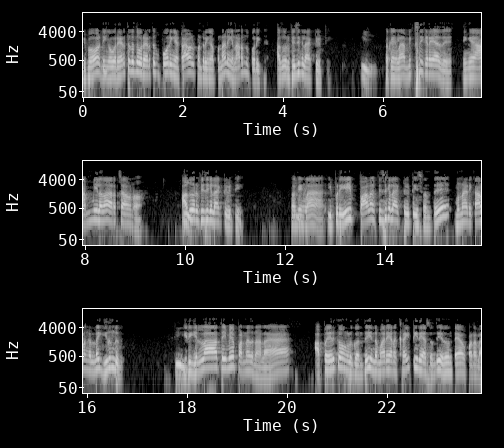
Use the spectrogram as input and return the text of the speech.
இப்போ நீங்க ஒரு இடத்துல இருந்து ஒரு இடத்துக்கு போறீங்க டிராவல் பண்றீங்க அப்படின்னா நீங்க நடந்து போறீங்க. அது ஒரு பிசிக்கல் ஆக்டிவிட்டி. ஓகேங்களா மிக்ஸி கிடையாது. நீங்க அம்மியில தான் அரைச்சாகணும். அது ஒரு பிசிக்கல் ஆக்டிவிட்டி ஓகேங்களா இப்படி பல பிசிக்கல் ஆக்டிவிட்டிஸ் வந்து முன்னாடி காலங்கள்ல இருந்தது. இது எல்லாத்தையுமே பண்ணதுனால அப்ப இருக்கவங்களுக்கு வந்து இந்த மாதிரியான கிரைட்டீரியாஸ் வந்து எதுவும் தேவைப்படல.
